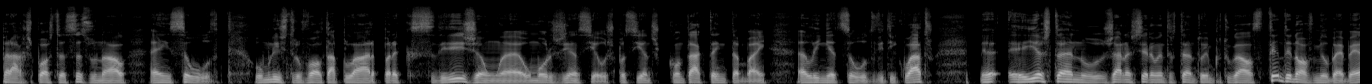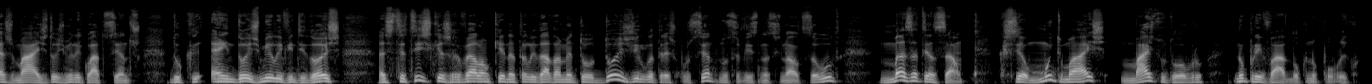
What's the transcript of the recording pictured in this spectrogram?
para a resposta sazonal em saúde. O ministro volta a apelar para que se dirijam a uma urgência os pacientes que contactem também a linha de saúde 24. Eh, este ano já nasceram, entretanto, em Portugal 79 mil bebés, mais 2.400 do que em 2022. As estatísticas revelam que a natalidade aumentou 2,3% no Serviço Nacional de Saúde, mas atenção, cresceu muito mais, mais do dobro, no privado do que no público.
